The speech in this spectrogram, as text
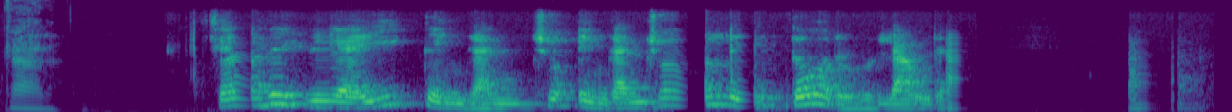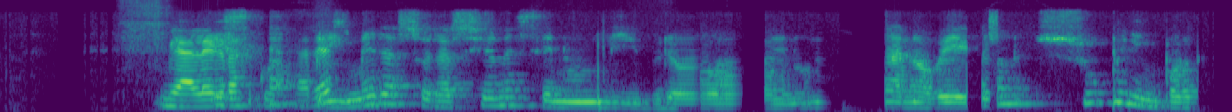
Claro. Ya desde ahí te enganchó, enganchó el lector, Laura. Me alegra Esas escuchar eso. primeras oraciones en un libro, en una novela, son súper importantes,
